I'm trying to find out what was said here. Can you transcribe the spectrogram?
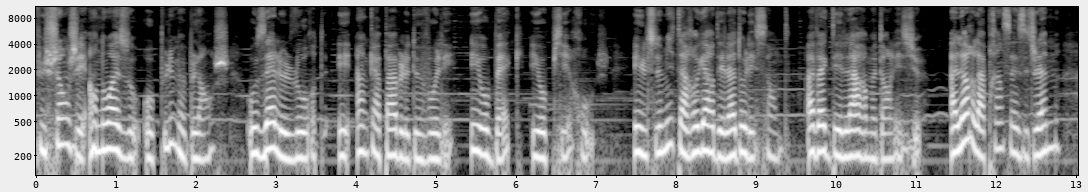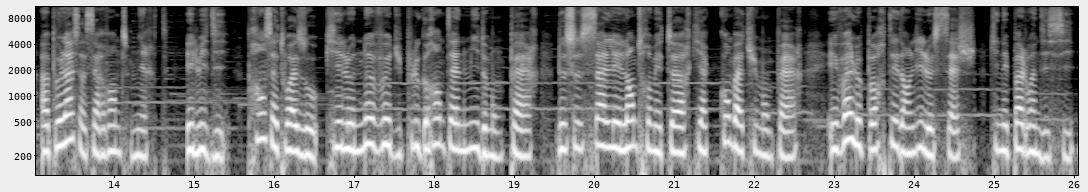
fut changé en oiseau aux plumes blanches, aux ailes lourdes et incapables de voler, et au bec et aux pieds rouges. Et il se mit à regarder l'adolescente avec des larmes dans les yeux. Alors la princesse Gemme appela sa servante Myrte et lui dit Prends cet oiseau qui est le neveu du plus grand ennemi de mon père, de ce salé l'entremetteur qui a combattu mon père, et va le porter dans l'île sèche, qui n'est pas loin d'ici,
